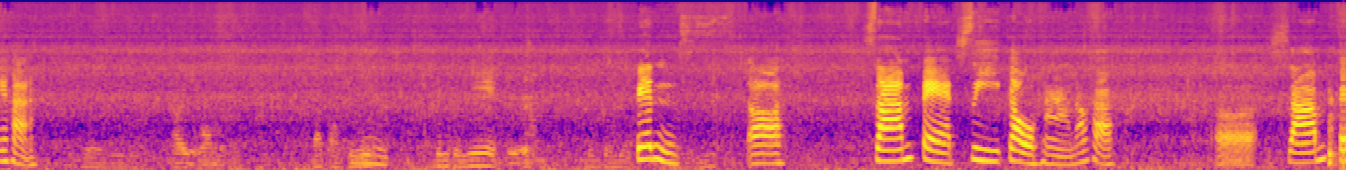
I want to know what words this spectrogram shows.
นี่ค่ะใช่ของจับออกอืทีมเป็นตัวเลขเป็นตัวเลขเป็นเอ่อสามแปดสี่เก้าหาเนาะค่ะ เอ่อสามแป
